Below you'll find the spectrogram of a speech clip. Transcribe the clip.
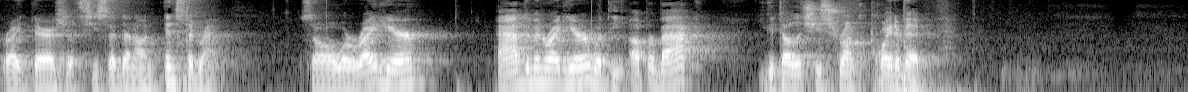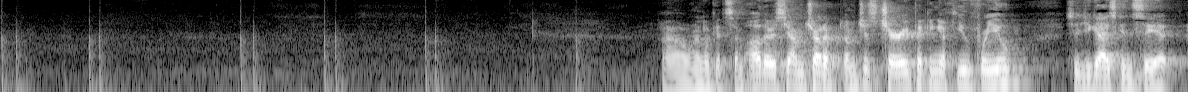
Right there, she said that on Instagram. So we're right here, abdomen right here with the upper back. You can tell that she's shrunk quite a bit. Uh, we're gonna look at some others here. I'm trying to. I'm just cherry picking a few for you, so you guys can see it.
